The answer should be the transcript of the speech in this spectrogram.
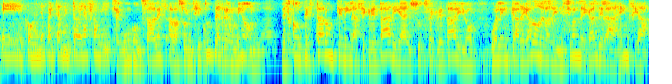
eh, con el Departamento de la Familia. Según González, a la solicitud de reunión les contestaron que ni la secretaria, el subsecretario o el encargado de la división legal de la agencia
